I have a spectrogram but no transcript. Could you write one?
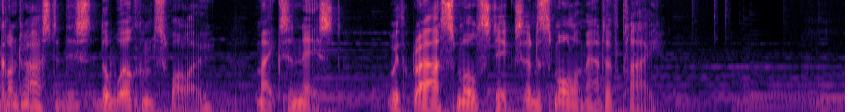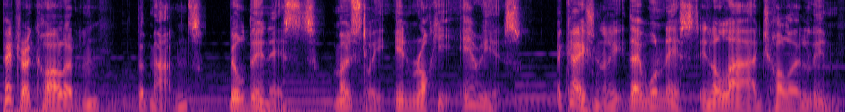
contrast to this, the welcome swallow makes a nest with grass, small sticks and a small amount of clay. Petrochelidon, the martins, build their nests mostly in rocky areas. Occasionally they will nest in a large hollow limb.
